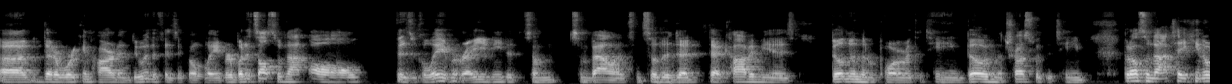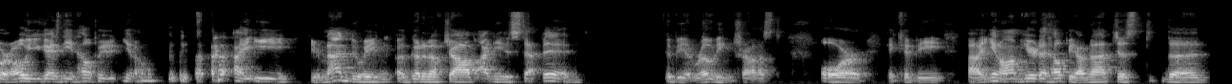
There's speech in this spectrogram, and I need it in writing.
uh, that are working hard and doing the physical labor, but it's also not all physical labor, right? You need some some balance. And so the di- dichotomy is building the rapport with the team, building the trust with the team, but also not taking over. Oh, you guys need help, you know, i.e., you're not doing a good enough job. I need to step in. Could be eroding trust, or it could be, uh, you know, I'm here to help you. I'm not just the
